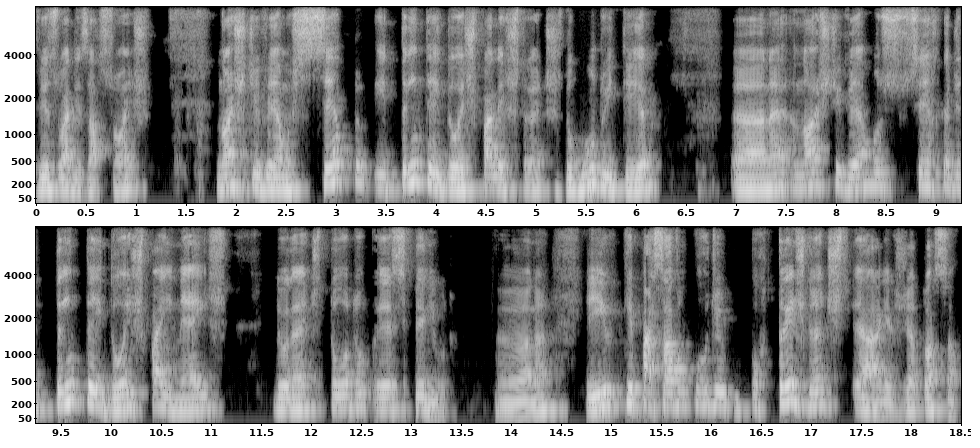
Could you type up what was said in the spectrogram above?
visualizações, nós tivemos 132 palestrantes do mundo inteiro, uh, né? nós tivemos cerca de 32 painéis durante todo esse período. Uh, né? E que passavam por, de, por três grandes áreas de atuação.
